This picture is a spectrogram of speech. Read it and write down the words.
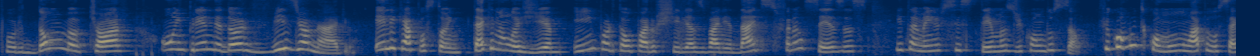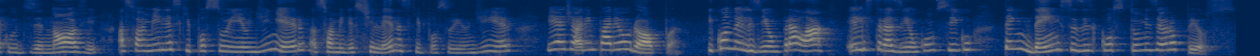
por Dom Melchor um empreendedor visionário. Ele que apostou em tecnologia e importou para o Chile as variedades francesas e também os sistemas de condução. Ficou muito comum lá pelo século XIX as famílias que possuíam dinheiro, as famílias chilenas que possuíam dinheiro, viajarem para a Europa. E quando eles iam para lá, eles traziam consigo tendências e costumes europeus.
